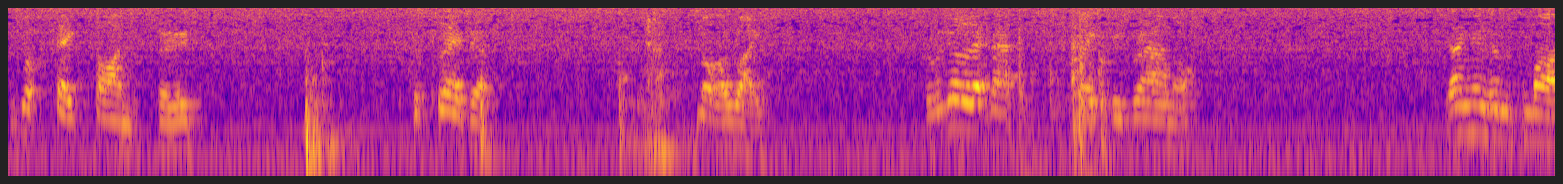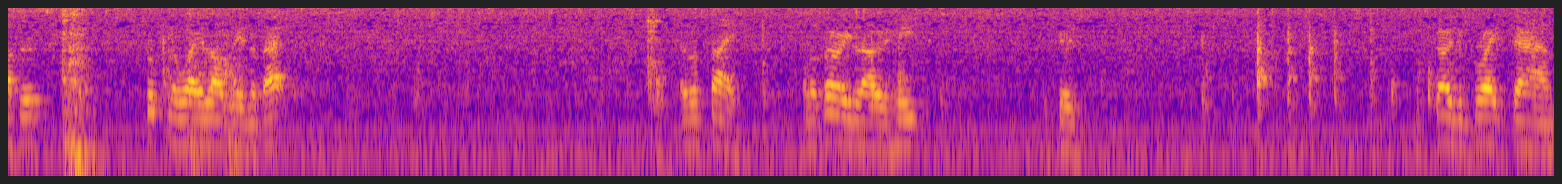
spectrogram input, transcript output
You've got to take time with food. It's a pleasure, not a race. So we're going to let that basically brown off. The onions and the tomatoes cooking away lovely in the back. As I say, on a very low heat because it's going to break down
